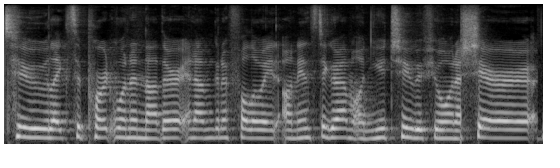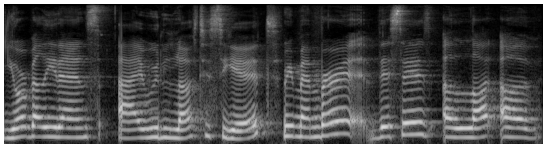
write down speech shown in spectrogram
to like support one another and I'm gonna follow it on Instagram, on YouTube if you wanna share your belly dance. I would love to see it. Remember, this is a lot of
